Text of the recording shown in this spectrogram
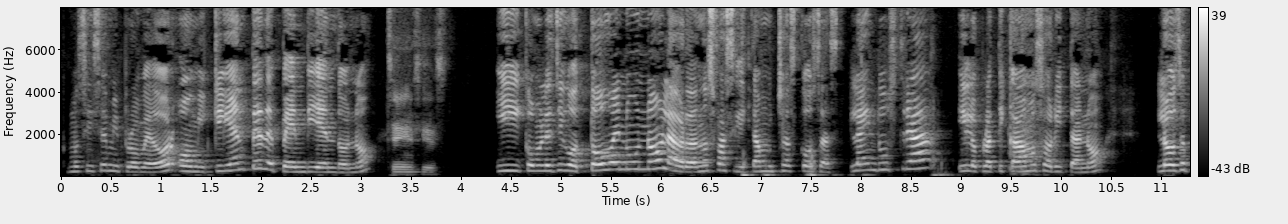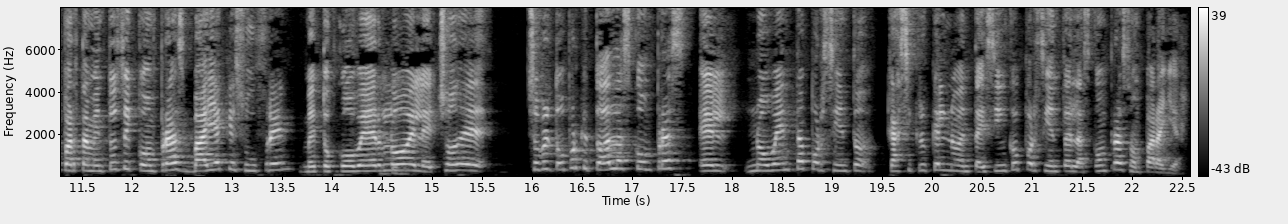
¿cómo se dice? Mi proveedor o mi cliente, dependiendo, ¿no? Sí, sí es. Y como les digo, todo en uno, la verdad nos facilita muchas cosas. La industria, y lo platicábamos ahorita, ¿no? Los departamentos de compras, vaya que sufren, me tocó verlo, el hecho de, sobre todo porque todas las compras, el 90%, casi creo que el 95% de las compras son para ayer.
